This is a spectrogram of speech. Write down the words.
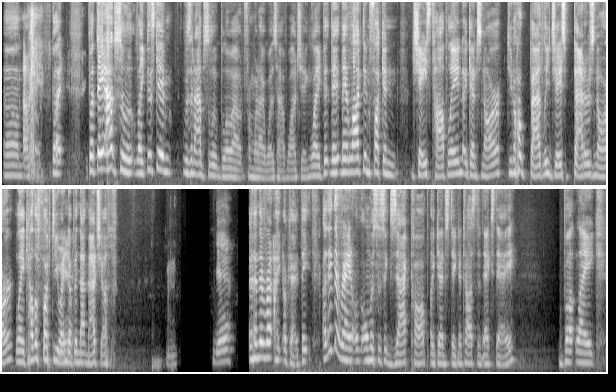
Um, Okay. but but they absolute like this game was an absolute blowout from what I was half watching. Like they they, they locked in fucking Jace top lane against Gnar. Do you know how badly Jace batters Gnar? Like how the fuck do you end up in that matchup? Yeah. And then they ran. I, okay, they. I think they ran almost this exact comp against Dignitas the next day, but like,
